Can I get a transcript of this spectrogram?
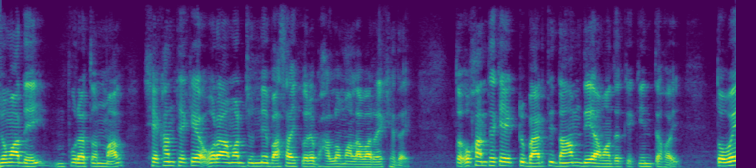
জমা দেই, পুরাতন মাল, সেখান থেকে ওরা আমার জন্য বাছাই করে ভালো মাল আবার রেখে দেয়। তো ওখান থেকে একটু বাড়তি দাম দিয়ে আমাদেরকে কিনতে হয়। তবে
